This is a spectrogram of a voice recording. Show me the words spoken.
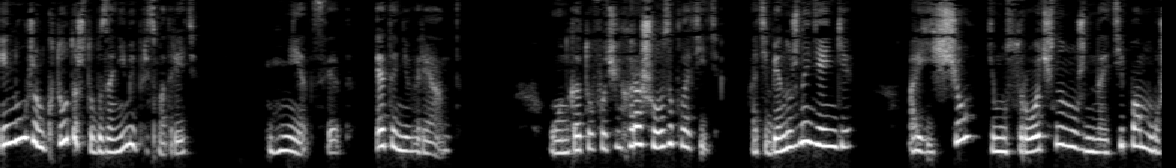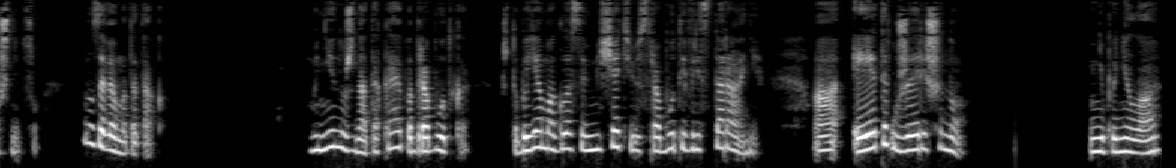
и нужен кто-то, чтобы за ними присмотреть. Нет, Свет, это не вариант. Он готов очень хорошо заплатить, а тебе нужны деньги. А еще ему срочно нужно найти помощницу. Назовем это так. Мне нужна такая подработка, чтобы я могла совмещать ее с работой в ресторане. А это уже решено. Не поняла.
